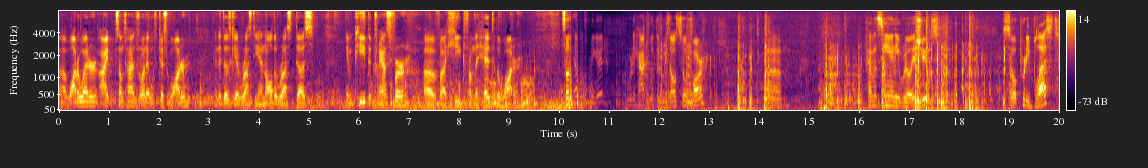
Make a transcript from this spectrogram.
uh, water wetter. I sometimes run it with just water and it does get rusty and all the rust does impede the transfer of uh, heat from the head to the water. So the looks pretty good. Really happy with the results so far. Um, haven't seen any real issues. So pretty blessed.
